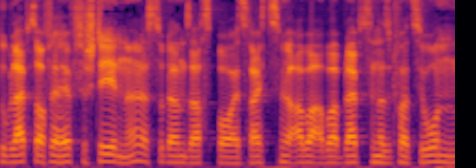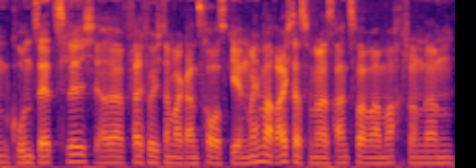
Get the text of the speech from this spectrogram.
du bleibst auf der Hälfte stehen, ne? dass du dann sagst, boah, jetzt reicht es mir aber, aber bleibst in der Situation grundsätzlich, äh, vielleicht würde ich da mal ganz rausgehen. Manchmal reicht das, wenn man das ein, zwei Mal macht und dann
